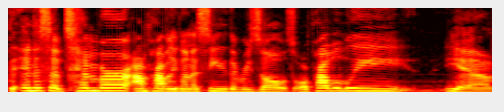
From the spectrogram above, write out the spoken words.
the end of September, I'm probably gonna see the results, or probably yeah,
